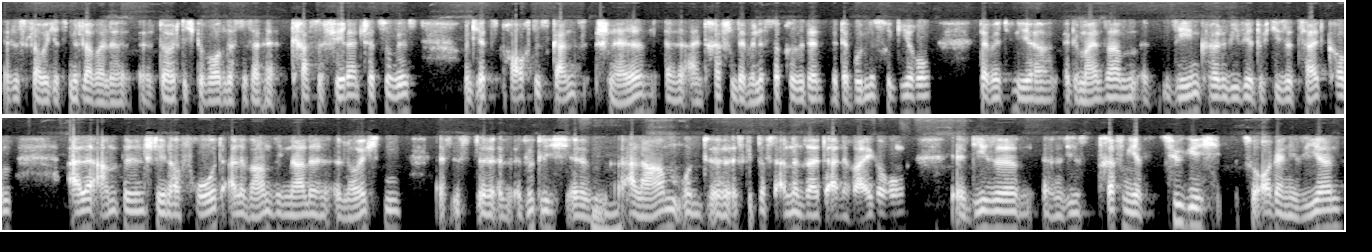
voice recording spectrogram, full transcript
Es ist, glaube ich, jetzt mittlerweile äh, deutlich geworden, dass das eine krasse Fehleinschätzung ist. Und jetzt braucht es ganz schnell äh, ein Treffen der Ministerpräsidenten mit der Bundesregierung, damit wir gemeinsam sehen können, wie wir durch diese Zeit kommen. Alle Ampeln stehen auf Rot, alle Warnsignale leuchten. Es ist äh, wirklich äh, Alarm und äh, es gibt auf der anderen Seite eine Weigerung, äh, diese, äh, dieses Treffen jetzt zügig zu organisieren,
